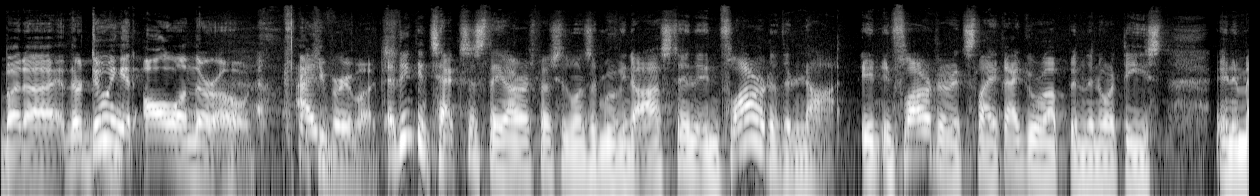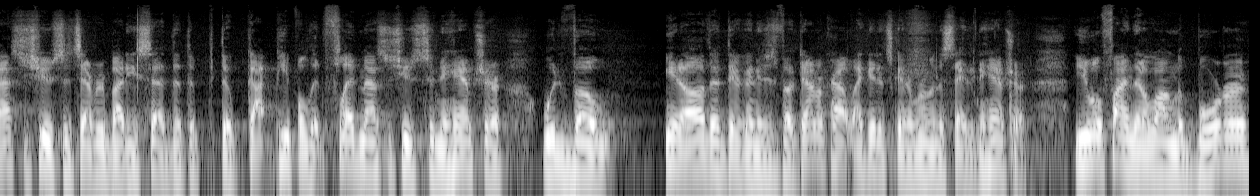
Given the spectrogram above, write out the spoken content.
But uh, they're doing it all on their own. Thank I, you very much. I think in Texas they are, especially the ones that are moving to Austin. In Florida, they're not. In, in Florida, it's like I grew up in the Northeast, and in Massachusetts, everybody said that the, the got people that fled Massachusetts to New Hampshire would vote you know, that they're going to just vote Democrat like it, it's going to ruin the state of New Hampshire. You will find that along the border,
